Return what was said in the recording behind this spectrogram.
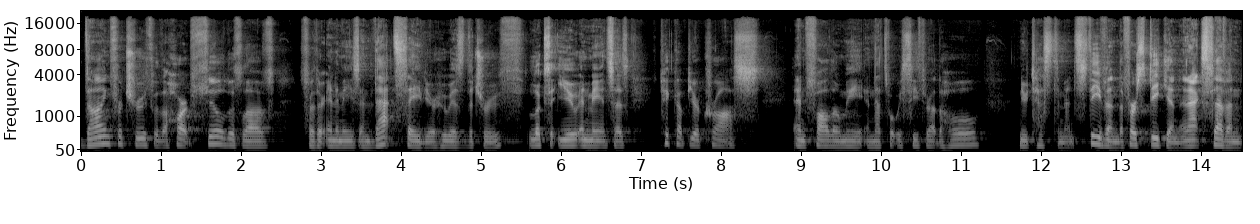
Dying for truth with a heart filled with love for their enemies. And that Savior, who is the truth, looks at you and me and says, pick up your cross and follow me. And that's what we see throughout the whole New Testament. Stephen, the first deacon in Acts 7,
